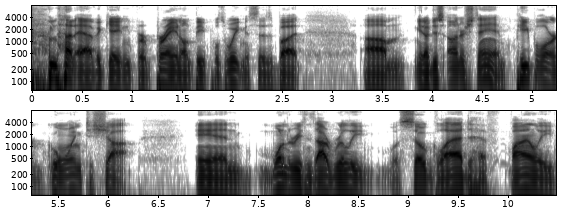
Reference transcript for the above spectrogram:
I'm not advocating for preying on people's weaknesses, but um, you know just understand people are going to shop, and one of the reasons I really was so glad to have finally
